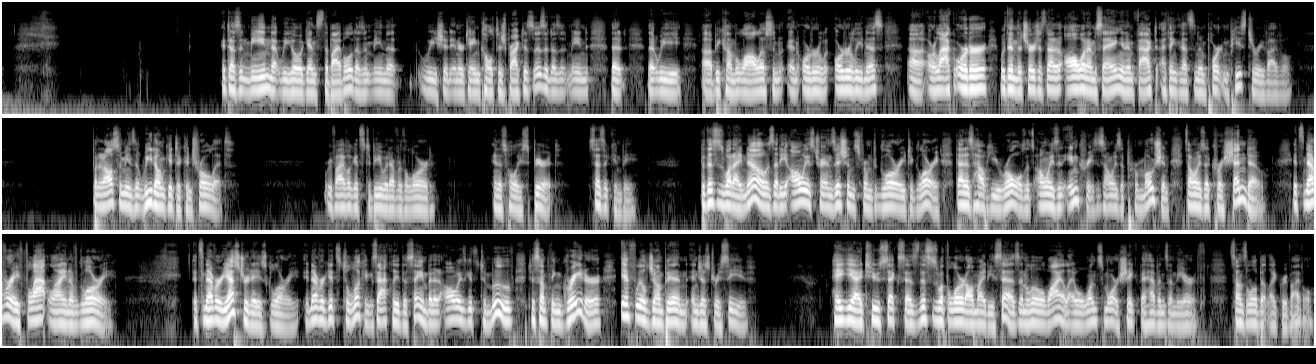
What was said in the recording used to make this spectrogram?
It doesn't mean that we go against the Bible. It doesn't mean that we should entertain cultish practices. It doesn't mean that that we uh, become lawless and, and order, orderliness uh, or lack order within the church. It's not at all what I'm saying. And in fact, I think that's an important piece to revival. But it also means that we don't get to control it. Revival gets to be whatever the Lord and His Holy Spirit says it can be. But this is what I know is that he always transitions from glory to glory. That is how he rolls. It's always an increase, it's always a promotion, it's always a crescendo. It's never a flat line of glory. It's never yesterday's glory. It never gets to look exactly the same, but it always gets to move to something greater if we'll jump in and just receive. Haggai 2 6 says, This is what the Lord Almighty says. In a little while I will once more shake the heavens and the earth. Sounds a little bit like revival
